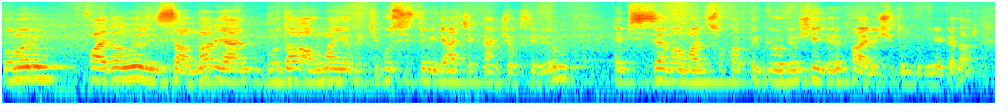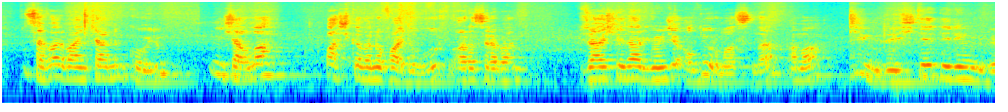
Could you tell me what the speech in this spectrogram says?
Umarım faydalanır insanlar. Yani burada Almanya'daki bu sistemi gerçekten çok seviyorum. Hep size normalde sokakta gördüğüm şeyleri paylaşıyordum bugüne kadar. Bu sefer ben kendim koydum. İnşallah başkalarına faydalı olur. Ara sıra ben güzel şeyler görünce alıyorum aslında ama şimdi de işte dediğim gibi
